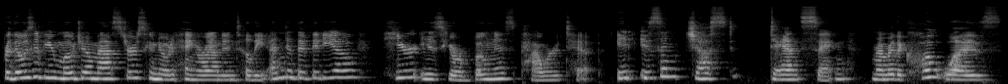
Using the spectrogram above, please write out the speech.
For those of you Mojo Masters who know to hang around until the end of the video, here is your bonus power tip. It isn't just dancing. Remember the quote was,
